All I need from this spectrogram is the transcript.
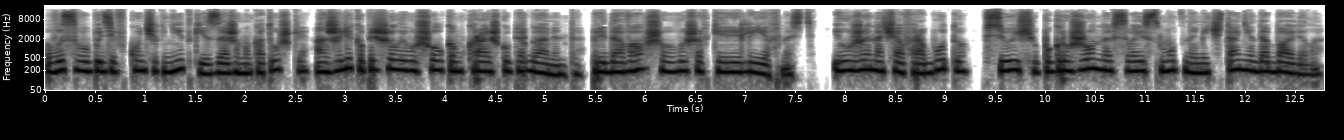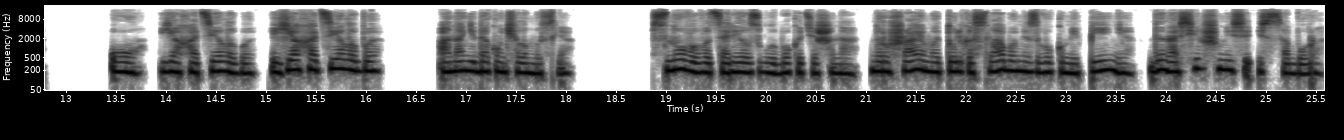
Высвободив кончик нитки из зажима катушки, Анжелика пришила его шелком к краешку пергамента, придававшего вышивке рельефность. И уже начав работу, все еще погруженная в свои смутные мечтания, добавила. «О, я хотела бы, я хотела бы...» Она не докончила мысли. Снова воцарилась глубокая тишина, нарушаемая только слабыми звуками пения, доносившимися из собора.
